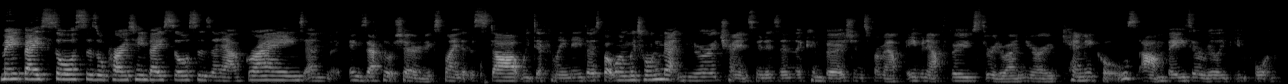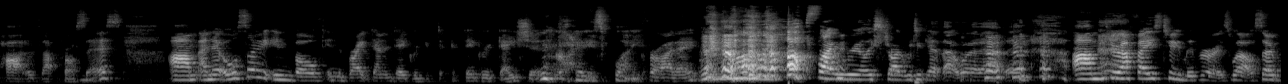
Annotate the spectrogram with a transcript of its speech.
meat based sources or protein based sources and our grains and exactly what Sheridan explained at the start, we definitely need those. But when we're talking about neurotransmitters and the conversions from our even our foods through to our neurochemicals, um, Bs are a really important part of that process. Um, and they're also involved in the breakdown and degreg- degradation. God, it is bloody Friday. I was like really struggled to get that word out there. Um, through our phase two liver as well. So Mm.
